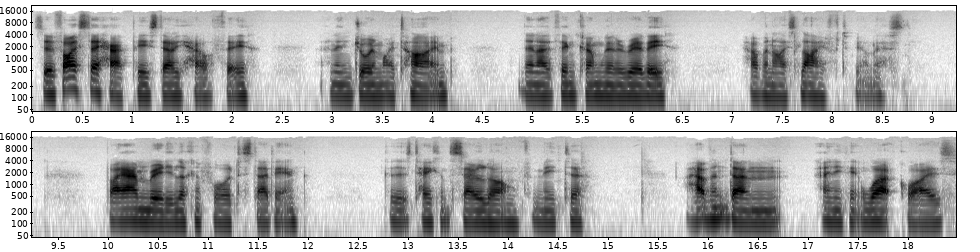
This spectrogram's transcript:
So if I stay happy, stay healthy, and enjoy my time, then I think I'm going to really have a nice life, to be honest. But I am really looking forward to studying because it's taken so long for me to. I haven't done anything work wise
